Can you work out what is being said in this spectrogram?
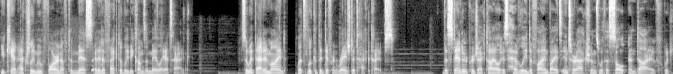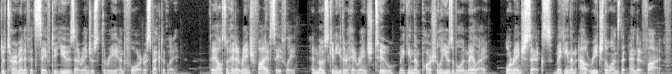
you can't actually move far enough to miss and it effectively becomes a melee attack. So with that in mind, let's look at the different ranged attack types. The standard projectile is heavily defined by its interactions with assault and dive, which determine if it's safe to use at ranges 3 and 4, respectively. They also hit at range 5 safely, and most can either hit range 2, making them partially usable in melee, or range 6, making them outreach the ones that end at 5.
